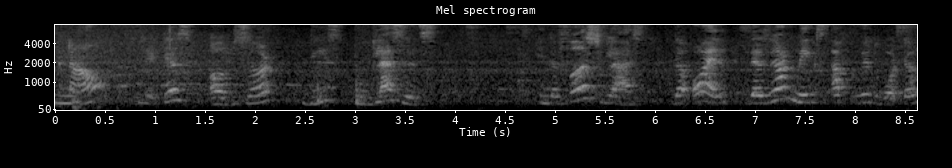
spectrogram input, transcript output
Now let us observe these two glasses. In the first glass, the oil does not mix up with water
